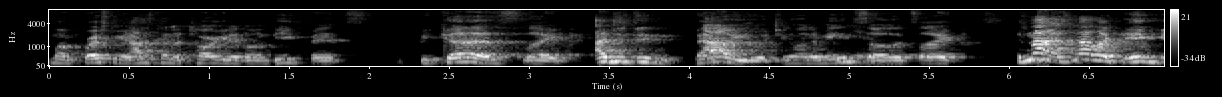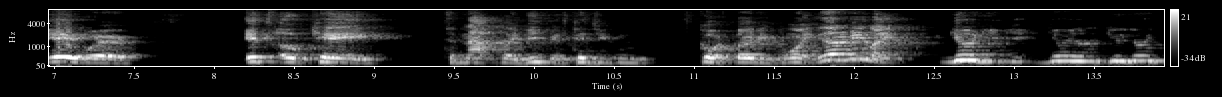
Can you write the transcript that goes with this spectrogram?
my freshman year, I was kind of targeted on defense because like I just didn't value it. You know what I mean? Yeah. So it's like it's not it's not like the NBA where it's okay to not play defense because you can score thirty points. You know what I mean? Like you you you you you you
